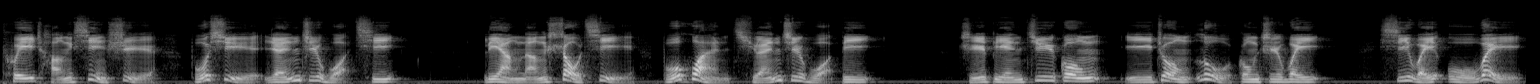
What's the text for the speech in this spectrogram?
推诚信事，不恤人之我欺，量能受气，不患权之我逼。执鞭鞠躬，以重陆公之威；昔为武卫，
